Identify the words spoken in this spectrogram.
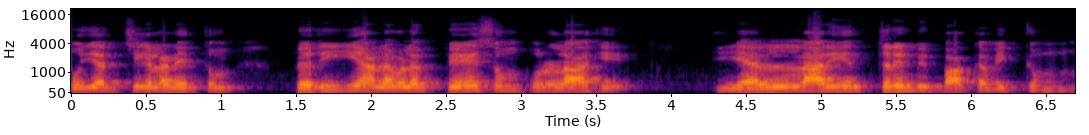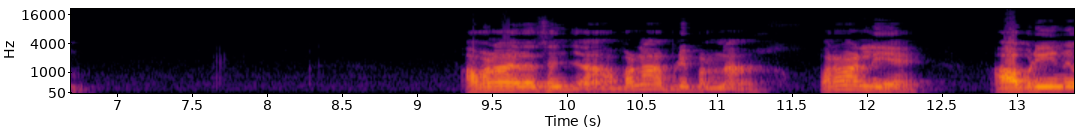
முயற்சிகள் அனைத்தும் பெரிய அளவில் பேசும் பொருளாகி எல்லாரையும் திரும்பி பார்க்க வைக்கும். அவனா இதை செஞ்சான் அவனா அப்படி பண்ணான் பரவாயில்லையே. அப்படின்னு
